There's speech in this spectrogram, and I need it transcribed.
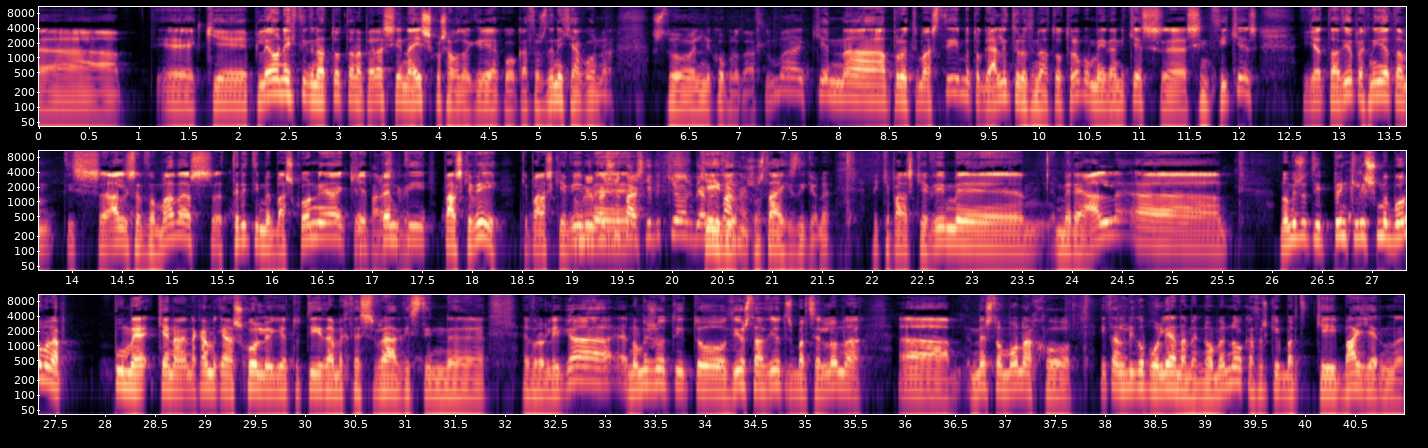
ε, και πλέον έχει τη δυνατότητα να περάσει ένα ήσυχο Σαββατοκύριακο καθώς δεν έχει αγώνα στο ελληνικό πρωτάθλημα και να προετοιμαστεί με τον καλύτερο δυνατό τρόπο με ιδανικές ε, συνθήκες για τα δύο παιχνίδια της άλλης εβδομάδας. Τρίτη με Μπασκόνια και, και Πέμπτη. Παρασκευή. Και Παρασκευή με. Παρασκευή και Ολυμπιακός. Και οι Σωστά, έχεις δίκιο, ναι. Και Παρασκευή με, με Ρεάλ. Νομίζω ότι πριν κλείσουμε μπορούμε να πούμε και να, να κάνουμε και ένα σχόλιο για το τι είδαμε χθες βράδυ στην ε, Ευρωλίγα. Ε, νομίζω ότι το 2 στα 2 της Μπαρτσελώνα μέσα στο Μόναχο ήταν λίγο πολύ αναμενόμενο καθώς και η Bayern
